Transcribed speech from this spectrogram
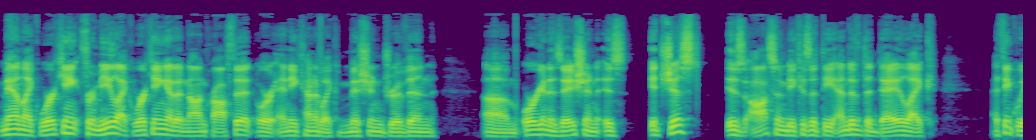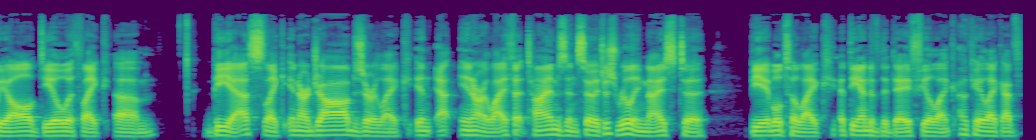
man, like working for me, like working at a nonprofit or any kind of like mission driven um, organization is it just is awesome because at the end of the day, like I think we all deal with like um, BS like in our jobs or like in in our life at times, and so it's just really nice to be able to like at the end of the day feel like okay, like I've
